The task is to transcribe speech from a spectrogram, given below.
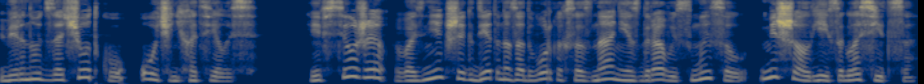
Вернуть зачетку очень хотелось. И все же возникший где-то на задворках сознания здравый смысл мешал ей согласиться.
